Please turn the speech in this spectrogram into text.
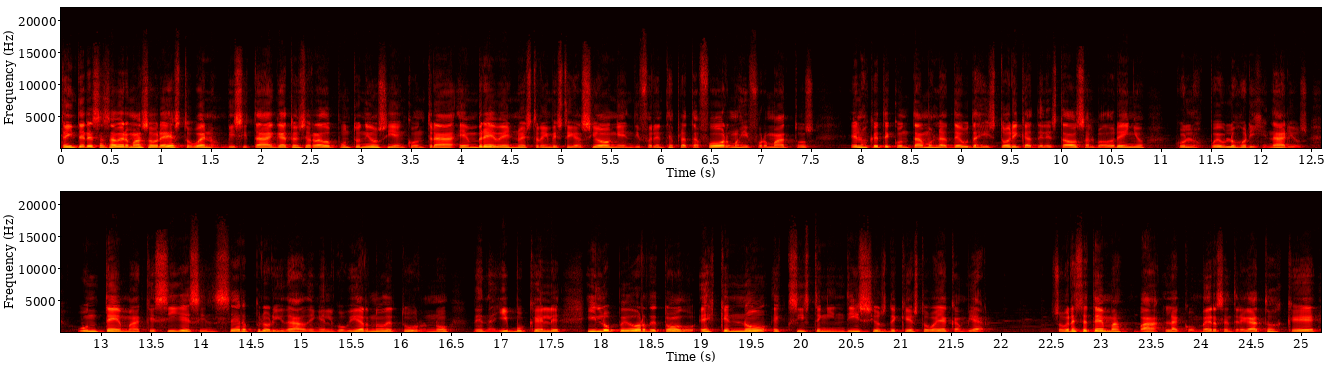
¿Te interesa saber más sobre esto? Bueno, visita gatoencerrado.news y encontrá en breve nuestra investigación en diferentes plataformas y formatos en los que te contamos las deudas históricas del Estado salvadoreño con los pueblos originarios, un tema que sigue sin ser prioridad en el gobierno de turno de Nayib Bukele y lo peor de todo es que no existen indicios de que esto vaya a cambiar. Sobre este tema va la conversa entre gatos que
